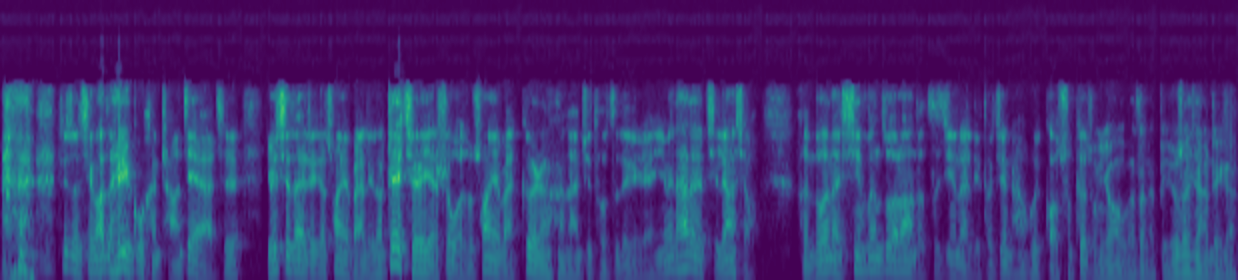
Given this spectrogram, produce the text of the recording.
这种情况在 A 股很常见啊，其实尤其在这个创业板里头，这其实也是我说创业板个人很难去投资的一个原因，因为它的体量小，很多呢兴风作浪的资金呢里头经常会搞出各种幺蛾子来，比如说像这个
